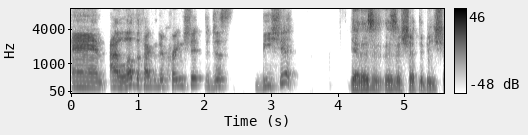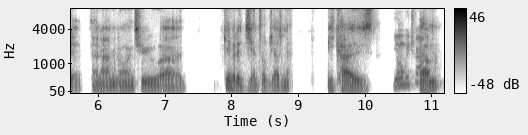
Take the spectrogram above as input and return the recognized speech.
And I love the fact that they're creating shit to just be shit. Yeah, this is this is shit to be shit, and I'm going to uh, give it a gentle judgment because You won't be trying. um,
